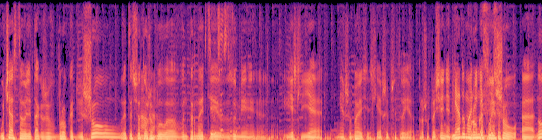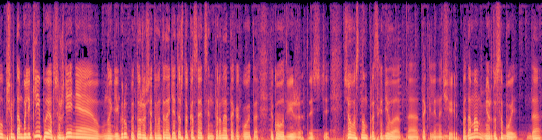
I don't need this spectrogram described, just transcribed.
Участвовали также в Брокадви шоу. Это все А, тоже да. было в интернете, в зуме. Если я не ошибаюсь, если я ошибся, то я прошу прощения. Я думаю, они не Брокадви слышат. шоу. А, ну, в общем, там были клипы, обсуждения, многие группы, тоже все это в интернете. Это что касается интернета какого-то такого движа. То есть все в основном происходило а, так или иначе по домам, между собой, да.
